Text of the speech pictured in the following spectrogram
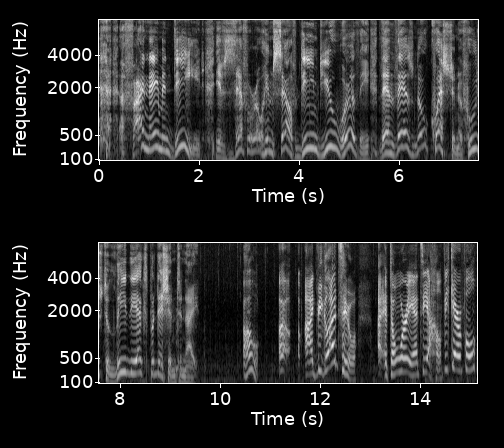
A fine name indeed. If Zephyro himself deemed you worthy, then there's no question of who's to lead the expedition tonight. Oh, uh, I'd be glad to. Uh, don't worry, Auntie, I'll be careful.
